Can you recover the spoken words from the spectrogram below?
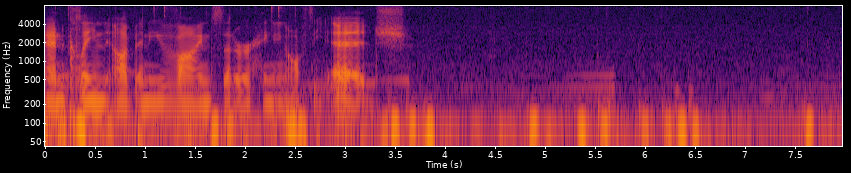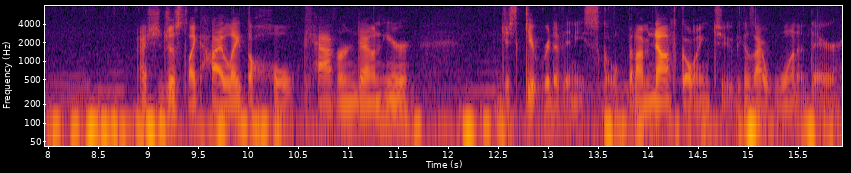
and clean up any vines that are hanging off the edge. I should just like highlight the whole cavern down here just get rid of any sculpt, but I'm not going to because I want it there.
